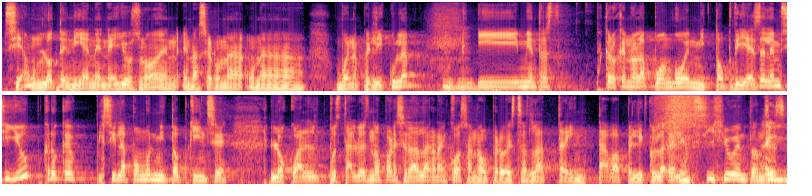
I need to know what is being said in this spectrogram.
si aún lo tenían en ellos, ¿no? En, en hacer una, una, buena película. Y mientras creo que no la pongo en mi top 10 del MCU, creo que sí la pongo en mi top 15, lo cual pues tal vez no parecerá la gran cosa, ¿no? Pero esta es la treintava película del MCU, entonces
